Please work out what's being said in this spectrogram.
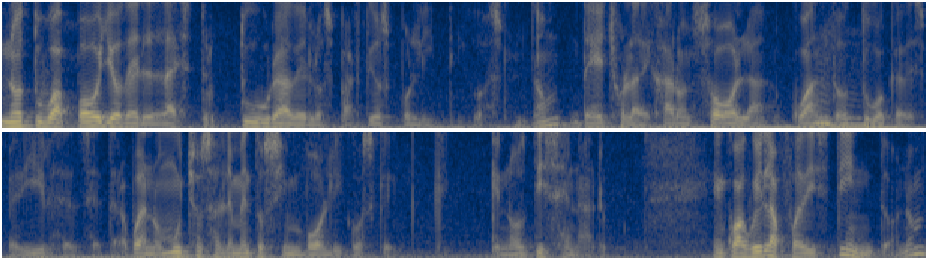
No tuvo apoyo de la estructura de los partidos políticos. ¿no? De hecho, la dejaron sola cuando tuvo que despedirse, etc. Bueno, muchos elementos simbólicos que, nos dicen algo. En Coahuila fue distinto, ¿no?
